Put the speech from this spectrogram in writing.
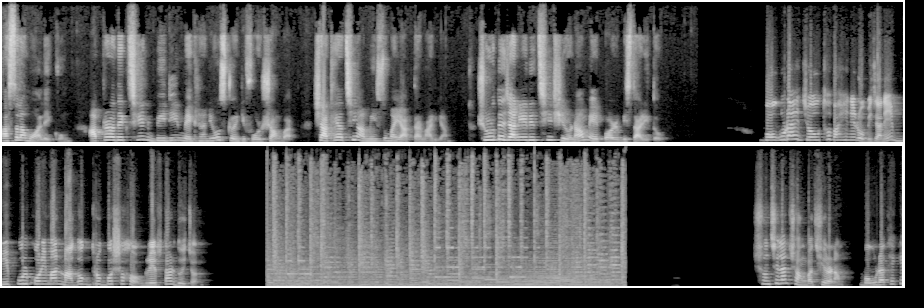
আসসালামু আলাইকুম। আপনারা দেখছেন বিডি মেঘনা নিউজ টোয়েন্টি সংবাদ। সাথে আছি আমি সুমাইয়া আক্তার মারিয়া। শুরুতে জানিয়ে দিচ্ছি শিরোনাম, এরপর বিস্তারিত। বগুড়ায় যৌথ বাহিনীর অভিযানে বিপুল পরিমাণ মাদকদ্রব্য সহ গ্রেফতার দুইজন। শুনছিলেন সংবাদ শিরোনাম। বগুড়া থেকে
